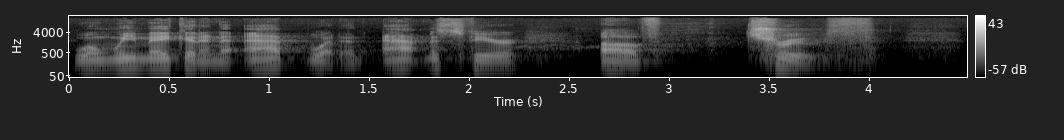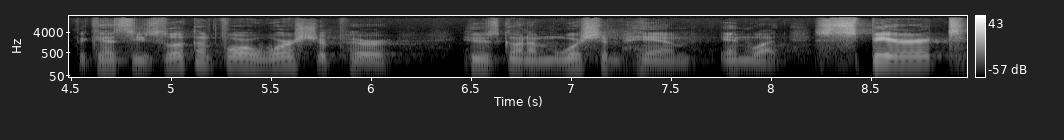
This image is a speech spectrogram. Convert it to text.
when we make it an at, what an atmosphere of truth, because He's looking for a worshiper who's going to worship Him in what spirit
